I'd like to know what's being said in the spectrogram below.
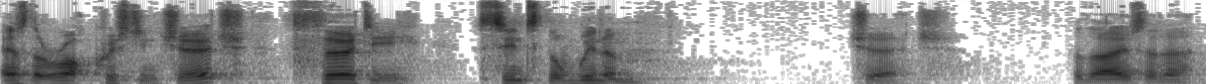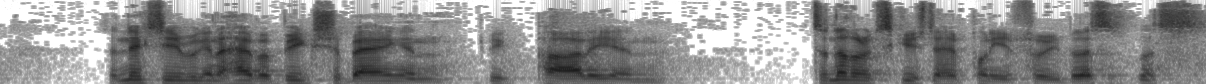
as the Rock Christian Church, 30 since the Wynnum Church. For those that are. So next year we're going to have a big shebang and big party, and it's another excuse to have plenty of food, but that's, that's,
